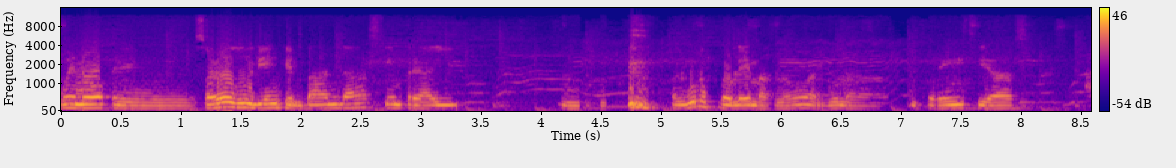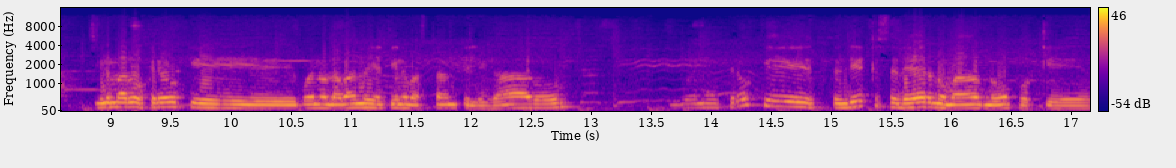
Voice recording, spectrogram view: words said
Bueno, eh, sabemos muy bien que en banda siempre hay mm, algunos problemas, ¿no? Algunas diferencias. Sin embargo, creo que, bueno, la banda ya tiene bastante legado. bueno, creo que tendría que ceder nomás, ¿no? Porque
